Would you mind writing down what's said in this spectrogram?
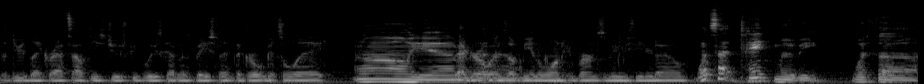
The dude like rats out these Jewish people he's got in his basement. The girl gets away. oh yeah. That girl ends up being the one who burns the movie theater down. What's that tank movie with uh,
